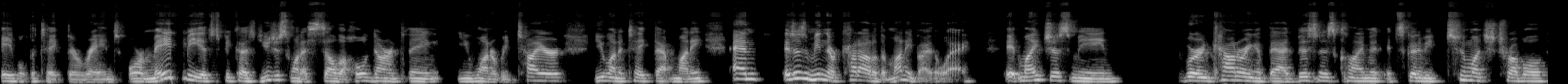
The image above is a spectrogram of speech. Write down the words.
able to take their reins? Or maybe it's because you just want to sell the whole darn thing. You want to retire. You want to take that money. And it doesn't mean they're cut out of the money, by the way. It might just mean we're encountering a bad business climate. It's going to be too much trouble.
